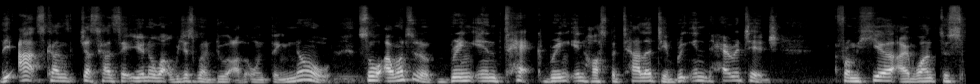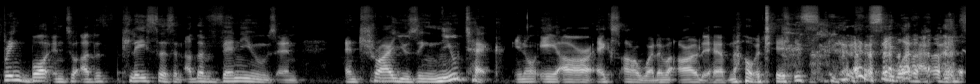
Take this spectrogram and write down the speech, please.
The arts can't just can't say, you know what, we're just going to do our own thing. No. So I wanted to bring in tech, bring in hospitality, bring in heritage. From here, I want to springboard into other places and other venues and and try mm. using new tech, you know, AR, XR, whatever R they have nowadays, and see what happens.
